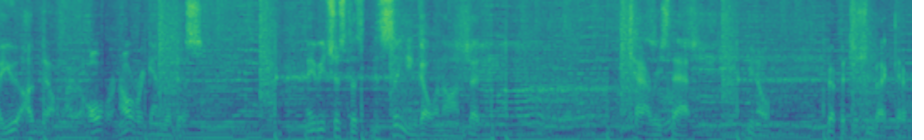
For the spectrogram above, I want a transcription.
I, I, over and over again with this. Maybe it's just the, the singing going on that carries that, you know, repetition back there.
